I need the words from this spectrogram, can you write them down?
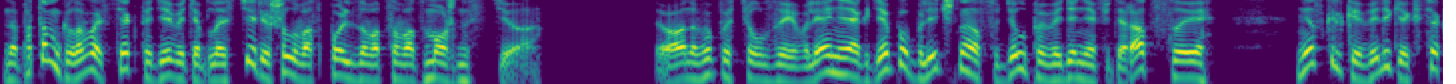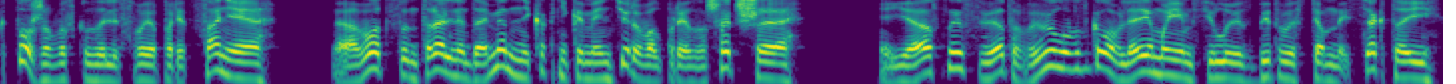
но потом глава секты Девять областей решил воспользоваться возможностью. Он выпустил заявление, где публично осудил поведение Федерации. Несколько великих сект тоже высказали свое порицание, а вот Центральный домен никак не комментировал произошедшее. Ясный свет вывел возглавляемые им силы из битвы с темной сектой.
